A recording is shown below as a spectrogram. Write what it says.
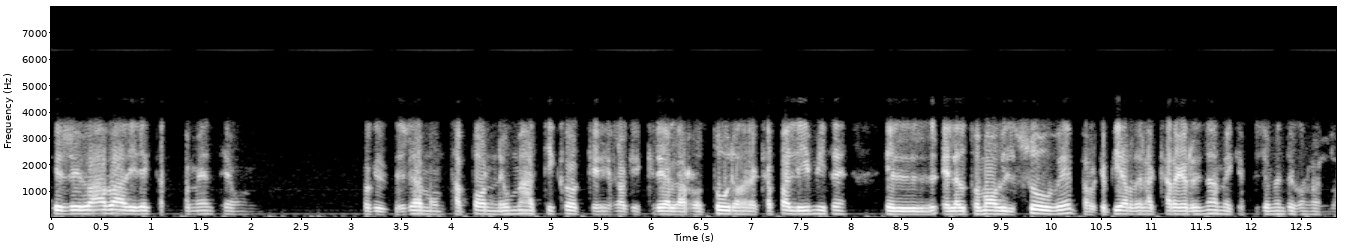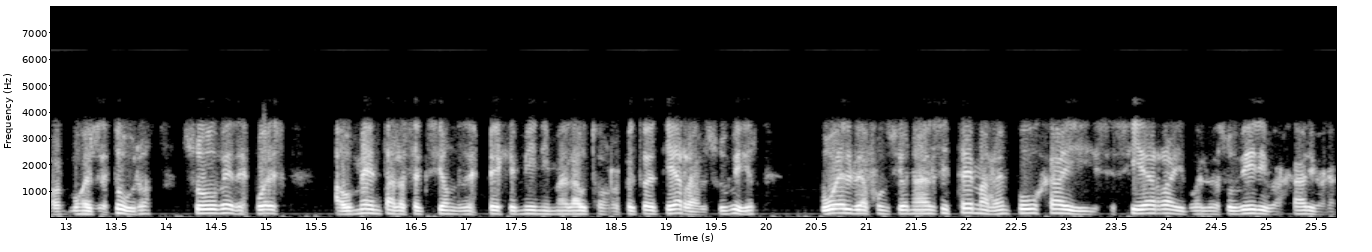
que llevaba directamente a un lo que se llama un tapón neumático que es lo que crea la rotura de la capa límite. El, el automóvil sube porque pierde la carga aerodinámica especialmente con los, los muelles duros. Sube después aumenta la sección de despeje mínima del auto respecto de tierra al subir vuelve a funcionar el sistema, lo empuja y se cierra y vuelve a subir y bajar y bajar.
